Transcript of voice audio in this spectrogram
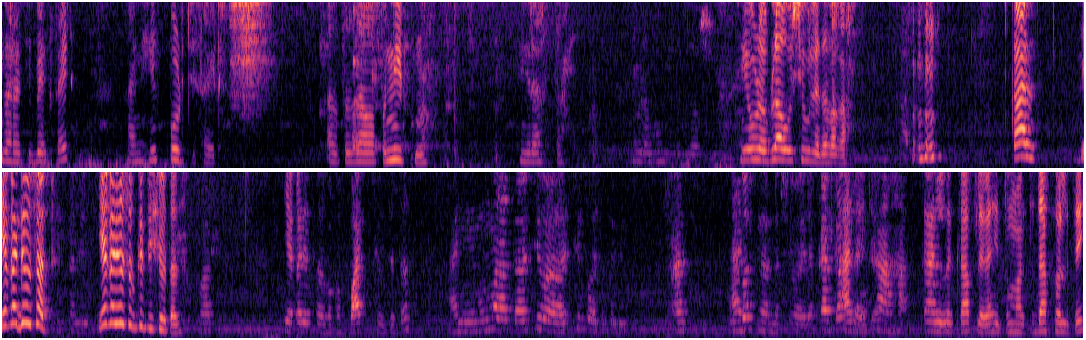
घराची बॅक साईड आणि ही पुढची साईड आता जाऊ आपण नीतनं हे रस्ता. एवढं ब्लाऊज शिवले तर बघा. काल? एका दिवसात? एका दिवसात किती शिवतात? एका दिवसात बघा पाच शिवतात आणि मग मला आता शिवा शिकवायचं कधी? आज. आज- बसणार ना शिवायला. काल आज हा हा. काल कापलेलं आहे तुम्हाला तर दाखवलंच आहे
